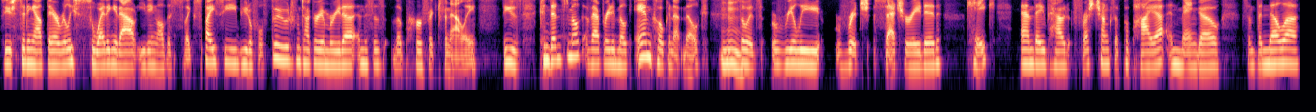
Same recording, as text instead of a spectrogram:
So you're sitting out there really sweating it out, eating all this like spicy, beautiful food from Taqueria Morita. And this is the perfect finale. They use condensed milk, evaporated milk, and coconut milk. Mhm. So it's a really rich, saturated cake. And they've had fresh chunks of papaya and mango, some vanilla,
